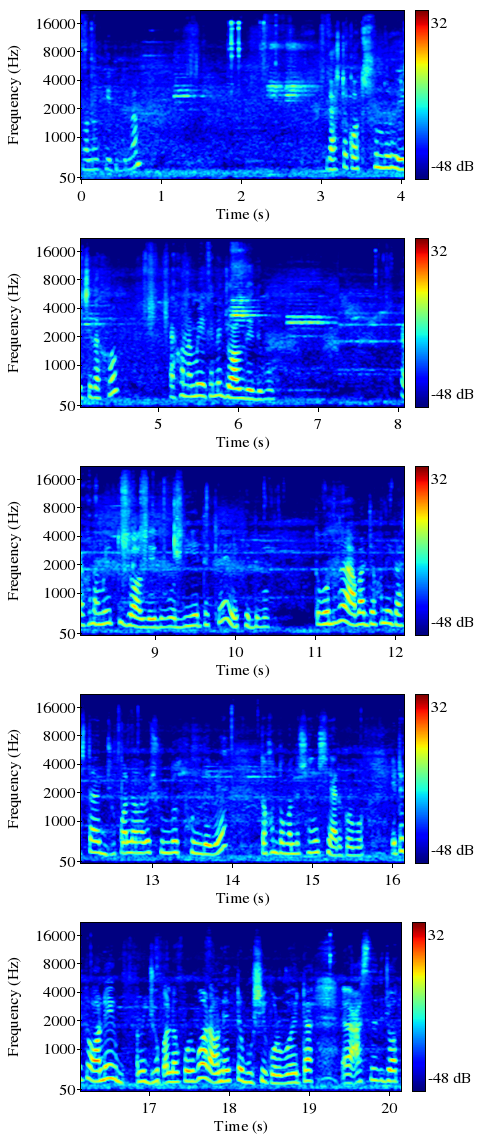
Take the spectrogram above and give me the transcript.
সমান কেটে দিলাম। গাছটা কত সুন্দর হয়েছে দেখো। এখন আমি এখানে জল দিয়ে দেবো। এখন আমি একটু জল দিয়ে দেবো, দিয়ে থেকে রেখে দেবো। তো বন্ধুরা, আবার যখন এই গাছটা ঝোপালো হবে, সুন্দর ফুল দেবে তখন তোমাদের সঙ্গে শেয়ার করব। এটাকে অনেক আমি ঝোপালো করব আর অনেকটা বুশি করব। এটা আস্তে যত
